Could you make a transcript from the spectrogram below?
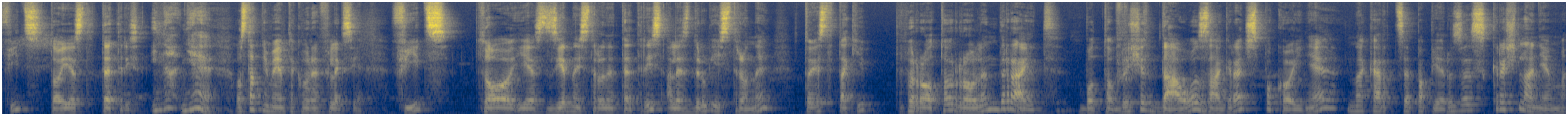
Fitz to jest Tetris. I na, nie, ostatnio miałem taką refleksję. Fitz to jest z jednej strony Tetris, ale z drugiej strony to jest taki proto roll and write, bo to by się dało zagrać spokojnie na kartce papieru ze skreślaniem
